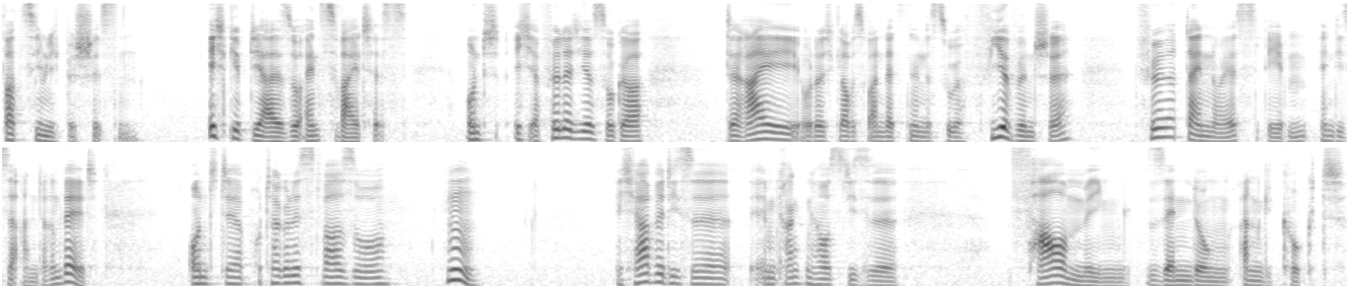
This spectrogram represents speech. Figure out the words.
war ziemlich beschissen. Ich gebe dir also ein zweites. Und ich erfülle dir sogar drei oder ich glaube es waren letzten Endes sogar vier Wünsche für dein neues Leben in dieser anderen Welt. Und der Protagonist war so, hm, ich habe diese im Krankenhaus diese Farming-Sendung angeguckt.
